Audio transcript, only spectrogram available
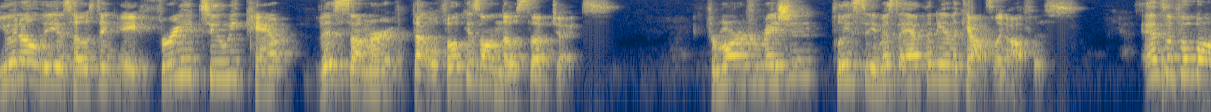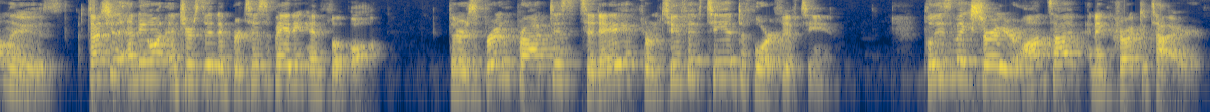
UNLV is hosting a free two-week camp this summer that will focus on those subjects. For more information, please see Miss Anthony in the counseling office. And some football news. Attention anyone interested in participating in football. There is spring practice today from 2.15 to 4.15. Please make sure you're on time and in correct attire.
